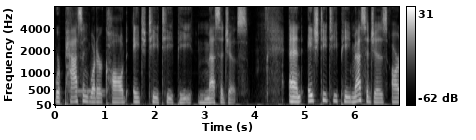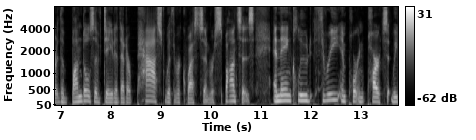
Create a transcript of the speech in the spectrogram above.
we're passing what are called HTTP messages. And HTTP messages are the bundles of data that are passed with requests and responses. And they include three important parts that we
